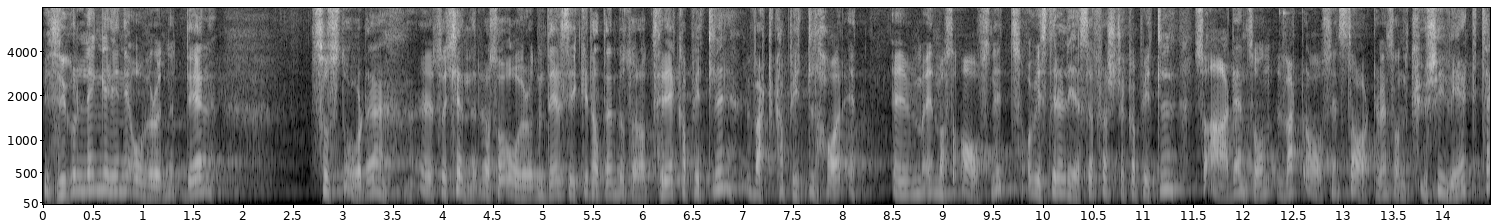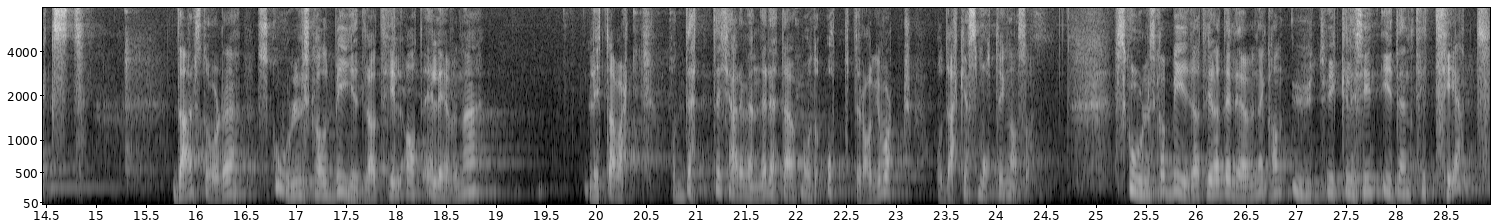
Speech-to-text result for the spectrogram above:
Hvis vi går lenger inn i overordnet del, så, det, så kjenner dere også overordnet del sikkert at den består av tre kapitler. Hvert kapittel har et, en masse avsnitt, og hvis dere leser første kapittel, så er det en sånn, hvert avsnitt starter med en sånn kursivert tekst. Der står det skolen skal bidra til at elevene litt av hvert. Og dette kjære venner, dette er på en måte oppdraget vårt, og det er ikke småting. altså. Skolen skal bidra til at elevene kan utvikle sin identitet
